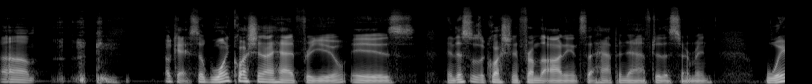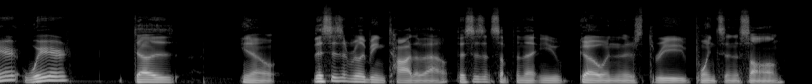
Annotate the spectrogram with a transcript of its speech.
Um, okay, so one question I had for you is, and this was a question from the audience that happened after the sermon. Where where does you know this isn't really being taught about. This isn't something that you go and there's three points in a song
